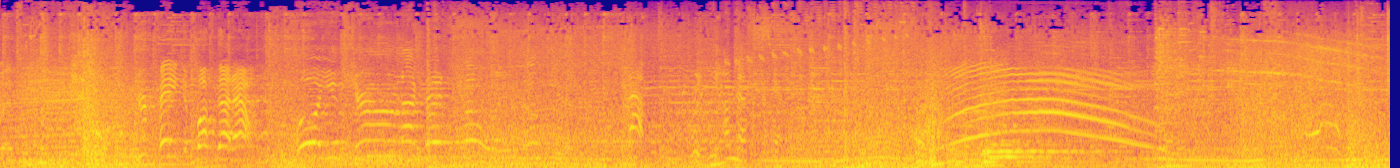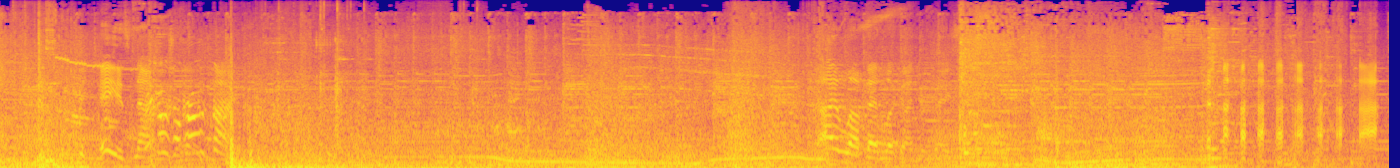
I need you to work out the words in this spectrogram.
with. You're paid to buff that out. Boy, you sure like that rolling, That was completely unnecessary. Hey, it's There not. goes a road mine. I love that look on your face.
